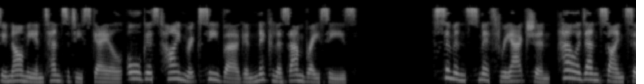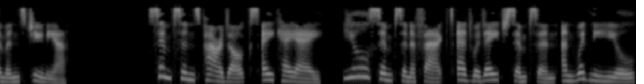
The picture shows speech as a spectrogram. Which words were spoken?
tsunami intensity scale, August Heinrich Sieberg and Nicholas Ambraseys Simmons-Smith reaction, Howard Ensign Simmons, Jr. Simpson's paradox, aka Yule-Simpson effect, Edward H. Simpson, and Whitney Yule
